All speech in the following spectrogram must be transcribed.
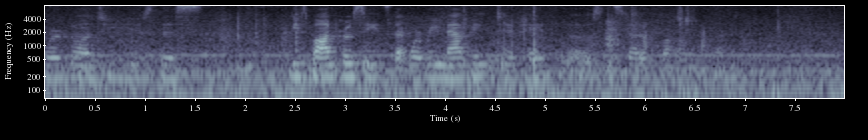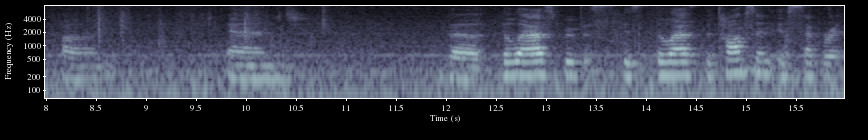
we're going to use this, these bond proceeds that we're remapping to pay for those instead of borrowing them. Um, And the, the last group is, is, the last, the Thompson is separate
